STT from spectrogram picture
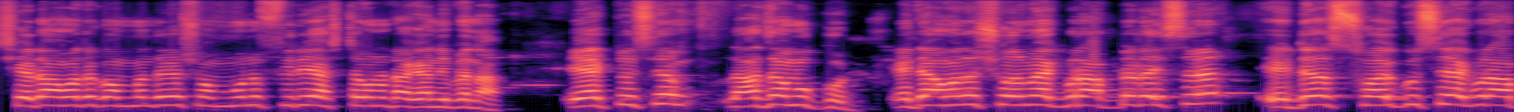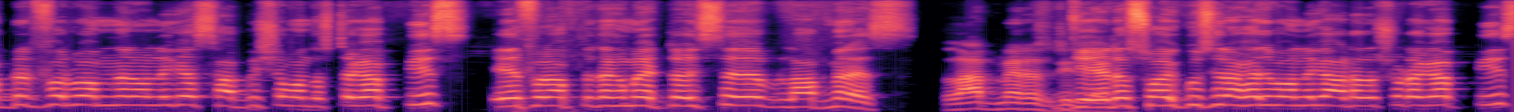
সেটা আমাদের কোম্পানি থেকে সম্পূর্ণ ফ্রি এক্সট্রা কোনো টাকা নিবে না। একটা হচ্ছে রাজা মুকুট। এটা আমাদের শোরুমে একবার আপডেট আছে এটা ছয় কুচি একবার আপডেট করব। আপনার অনলি ছাব্বিশশো পঞ্চাশ টাকা পিস এরপর আপনার দেখাবো এটা হচ্ছে লাভ ম্যারেজ লাভ ম্যারেজ জি এটা ছয় কুচি রাখা যাবে অনলি আঠারোশো টাকা পিস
